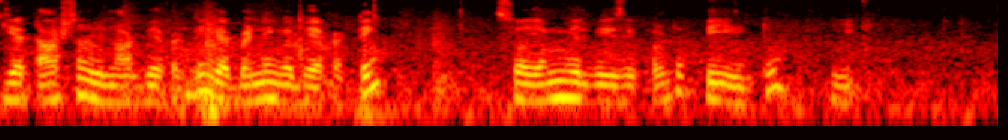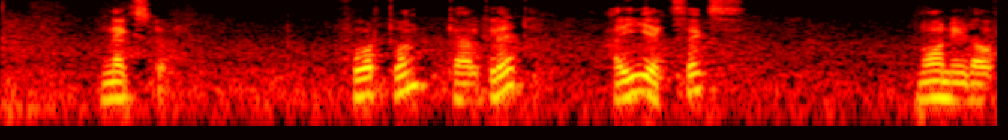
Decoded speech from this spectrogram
Here torsion will not be affecting, here bending will be affecting. So M will be is equal to P into E. Next, fourth one, calculate IXX. No need of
